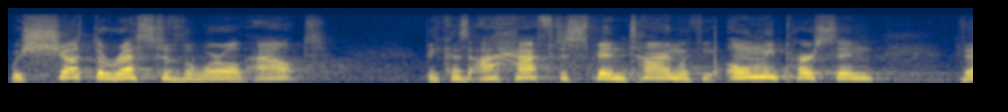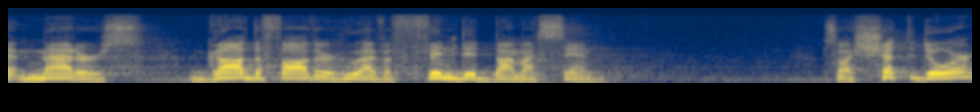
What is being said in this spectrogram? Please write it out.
We shut the rest of the world out because I have to spend time with the only person that matters God the Father, who I've offended by my sin. So I shut the door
